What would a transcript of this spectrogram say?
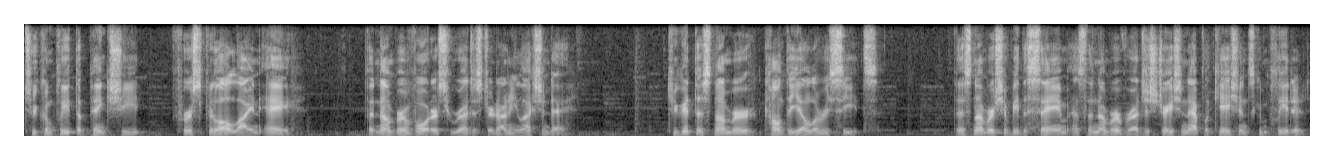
To complete the pink sheet, first fill out line A, the number of voters who registered on election day. To get this number, count the yellow receipts. This number should be the same as the number of registration applications completed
